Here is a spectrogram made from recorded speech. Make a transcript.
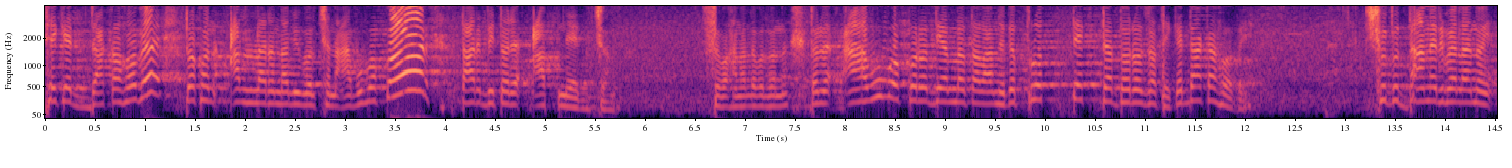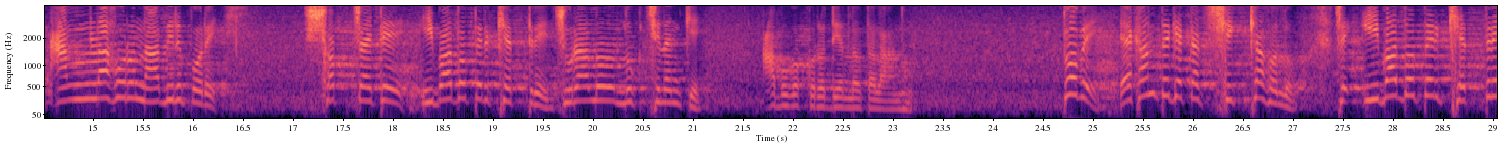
থেকে ডাকা হবে? তখন আল্লাহর নবী বলছেন, আবু বকর, তার ভিতরে আপনি একজন। সুবাহান্লাহ বলবেন না। তাহলে আবু বকর দিয়ে আল্লাহ তালা প্রত্যেকটা দরজা থেকে ডাকা হবে। শুধু দানের বেলা নয়, আল্লাহর নাবির পরে সবচাইতে ইবাদতের ক্ষেত্রে জোরালো লোক ছিলেন কে? আবু বকর দিয়ে আল্লাহ তালা আনহু। তবে এখান থেকে একটা শিক্ষা হলো যে ইবাদতের ক্ষেত্রে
